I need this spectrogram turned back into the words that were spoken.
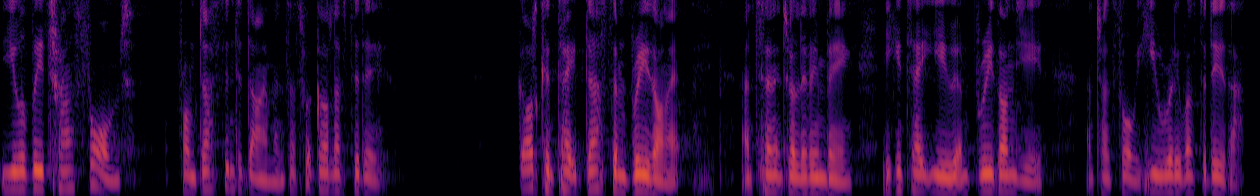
You will be transformed from dust into diamonds. That's what God loves to do. God can take dust and breathe on it and turn it into a living being. He can take you and breathe on you and transform you. He really wants to do that.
